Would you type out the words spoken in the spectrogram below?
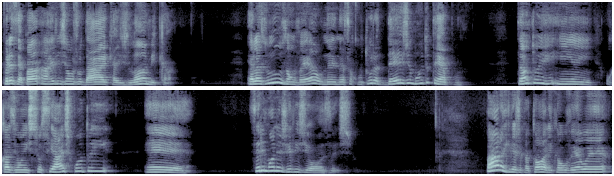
Por exemplo, a, a religião judaica, a islâmica, elas usam véu né, nessa cultura desde muito tempo, tanto em, em ocasiões sociais quanto em é, Cerimônias religiosas. Para a Igreja Católica, o véu é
